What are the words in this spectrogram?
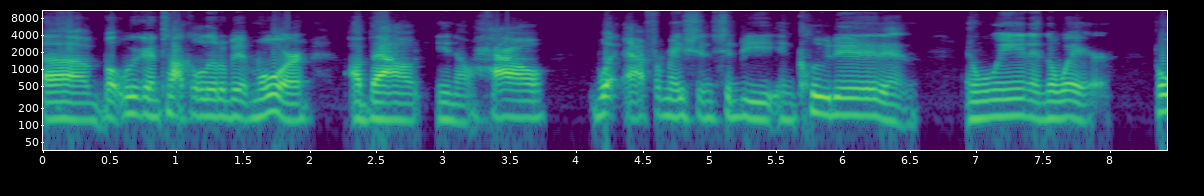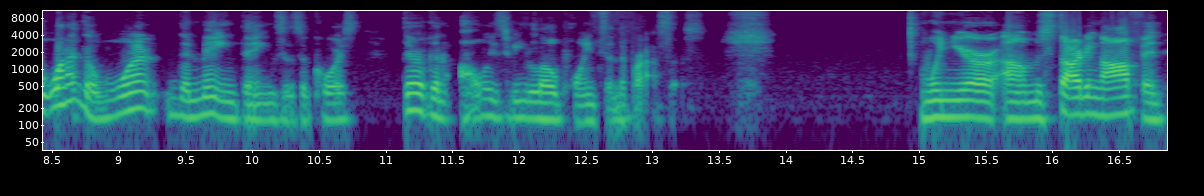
uh, but we're going to talk a little bit more about, you know, how what affirmations should be included and and when and the where. But one of the one the main things is, of course, there are going to always be low points in the process. When you're um, starting off and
